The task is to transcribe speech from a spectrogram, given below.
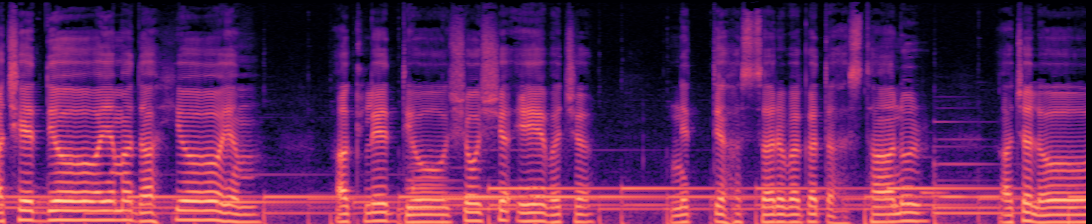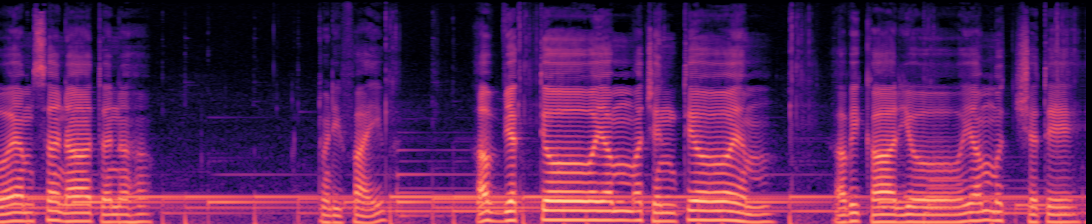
अच्छेद्योऽयमदाह्योऽयम् अक्लेद्यो शोष्य एव च। नित्यः सर्वगतः स्थाणुर् अचलोऽयं सनातनः। 25 अव्यक्तोऽयम् अचिन्त्योऽयम् अविकार्योऽयमुच्यते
